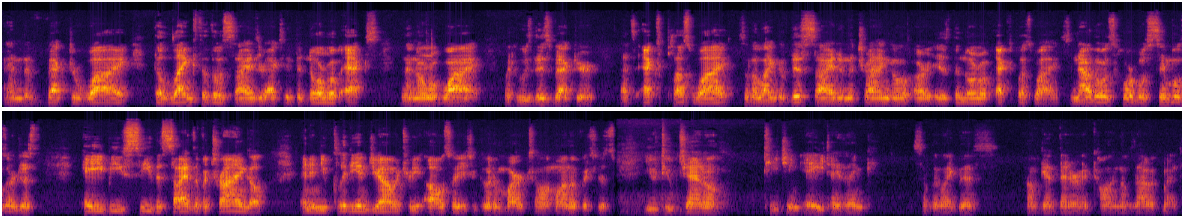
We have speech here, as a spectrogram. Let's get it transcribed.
and the vector y, the length of those sides are actually the norm of x and the norm of y. But who's this vector? That's x plus y, so the length of this side in the triangle are, is the norm of x plus y. So now those horrible symbols are just a, B, C, the sides of a triangle. And in Euclidean geometry, also you should go to Mark Solomonovich's YouTube channel, Teaching 8, I think, something like this. I'll get better at calling those out, but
